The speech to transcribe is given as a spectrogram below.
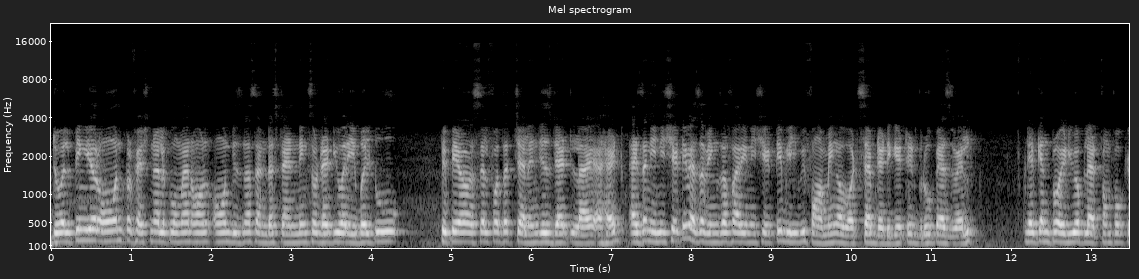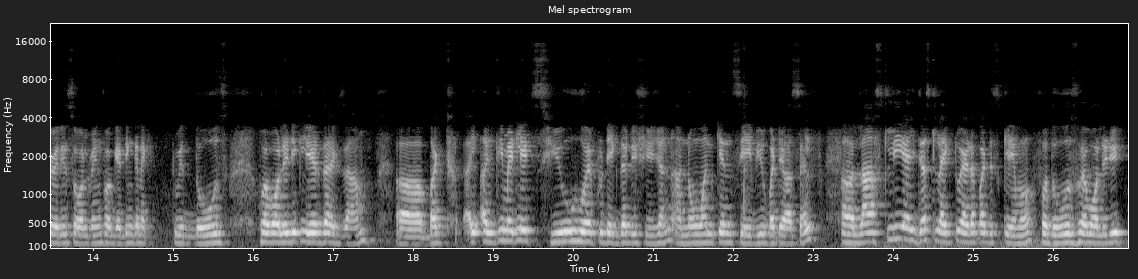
developing your own professional acumen on own business understanding so that you are able to prepare yourself for the challenges that lie ahead. As an initiative as a wings of fire initiative we'll be forming a whatsapp dedicated group as well that can provide you a platform for query solving for getting connected with those who have already cleared the exam. Uh, but ultimately it's you who have to take the decision uh, no one can save you but yourself. Uh, lastly i'll just like to add up a disclaimer for those who have already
